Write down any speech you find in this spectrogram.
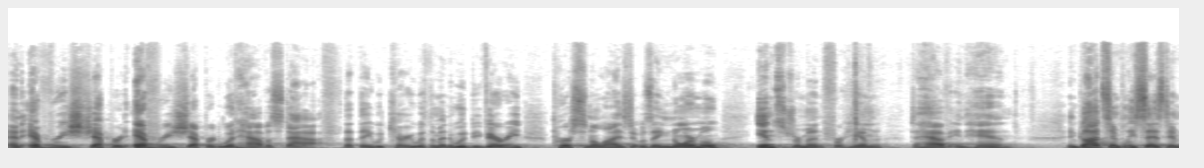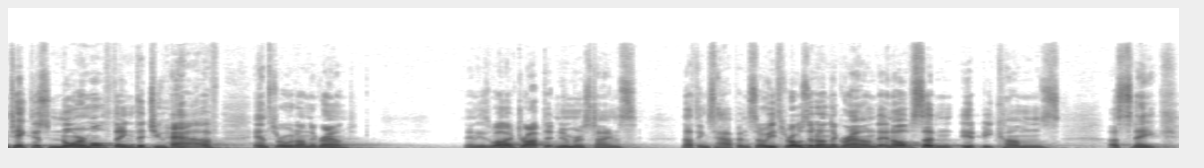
and every shepherd, every shepherd would have a staff that they would carry with them. And it would be very personalized. It was a normal instrument for him to have in hand. And God simply says to him, Take this normal thing that you have and throw it on the ground. And he says, Well, I've dropped it numerous times. Nothing's happened. So he throws it on the ground, and all of a sudden it becomes a snake.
